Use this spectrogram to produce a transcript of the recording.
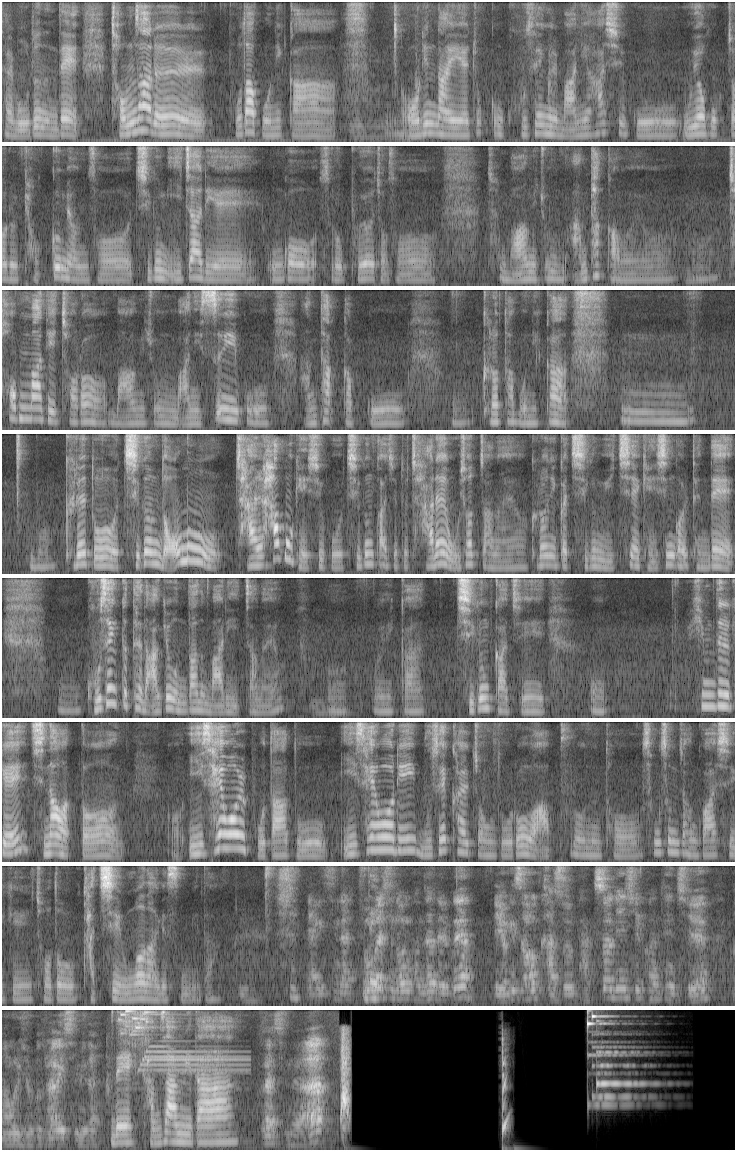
잘 모르는데 점사를 보다 보니까 음, 어린 나이에 조금 고생을 많이 하시고 우여곡절을 겪으면서 지금 이 자리에 온 것으로 보여져서 참 마음이 좀 안타까워요. 어, 첫 마디처럼 마음이 좀 많이 쓰이고 안타깝고 어, 그렇다 보니까 음, 뭐 그래도 지금 너무 잘 하고 계시고 지금까지도 잘해 오셨잖아요. 그러니까 지금 위치에 계신 걸 텐데 어, 고생 끝에 낙이 온다는 말이 있잖아요. 음. 어, 그러니까 지금까지 어, 힘들게 지나왔던 어, 이 세월보다도 이 세월이 무색할 정도로 앞으로는 더 승승장구하시길 저도 같이 응원하겠습니다. 음. 네, 알겠습니다. 좋은 네. 말씀 너무 감사드리고요. 네, 여기서 가수 박서진 씨 컨텐츠 마무리 줘보도록 하겠습니다. 네, 감사합니다. 고생하셨습니다.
